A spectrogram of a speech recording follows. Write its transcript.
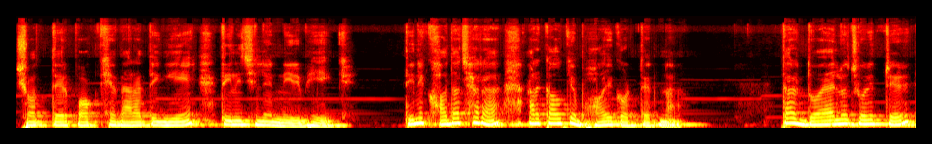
সত্যের পক্ষে দাঁড়াতে গিয়ে তিনি ছিলেন নির্ভীক। তিনি খদা ছাড়া আর কাউকে ভয় করতেন না। তার দয়ালু চরিত্রের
